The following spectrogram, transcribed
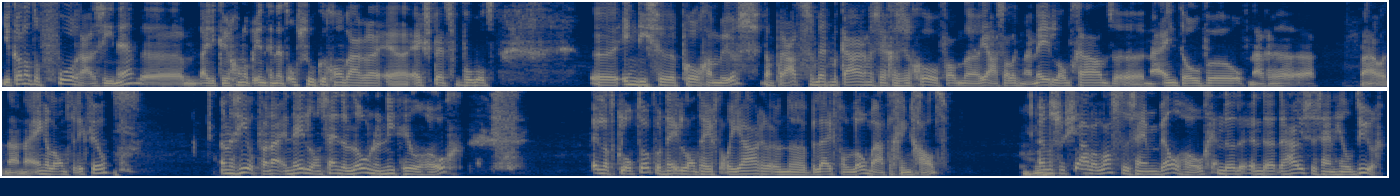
je kan het op fora zien. Hè? Eh, nou, die kun je gewoon op internet opzoeken. Gewoon waar eh, experts bijvoorbeeld Indische programmeurs. Dan praten ze met elkaar en dan zeggen ze: Goh, van ja, zal ik naar Nederland gaan, naar Eindhoven of naar, naar, naar, naar Engeland, weet ik veel. En dan zie je ook van, nou, in Nederland zijn de lonen niet heel hoog. En dat klopt ook, want Nederland heeft al jaren een beleid van loonmatiging gehad. En de sociale lasten zijn wel hoog en de, de, de, de huizen zijn heel duur.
